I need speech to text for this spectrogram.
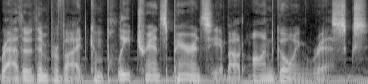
rather than provide complete transparency about ongoing risks.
